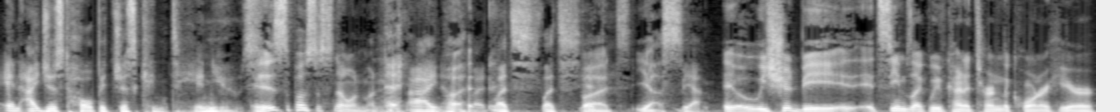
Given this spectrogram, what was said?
and I just hope it just continues. It is supposed to snow on Monday. I know, but- but, let's let's but yes, Yeah. It- we should be. It, it seems like we've kind of turned the corner here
